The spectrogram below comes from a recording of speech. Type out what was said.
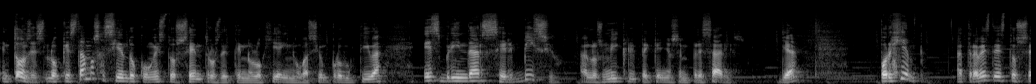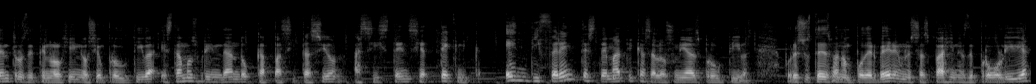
Entonces, lo que estamos haciendo con estos centros de tecnología e innovación productiva es brindar servicio a los micro y pequeños empresarios. ¿ya? Por ejemplo, a través de estos centros de tecnología e innovación productiva estamos brindando capacitación, asistencia técnica en diferentes temáticas a las unidades productivas. Por eso ustedes van a poder ver en nuestras páginas de ProBolivia,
